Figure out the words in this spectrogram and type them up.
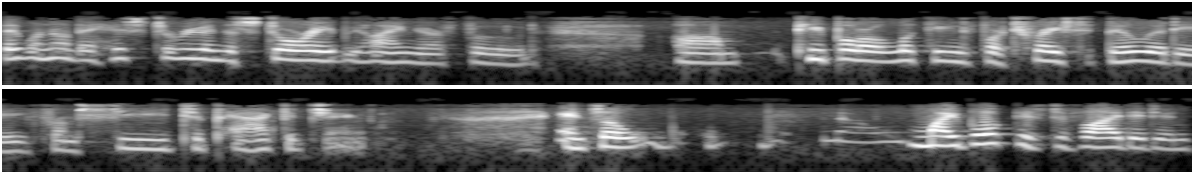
they want to know the history and the story behind their food. Um, people are looking for traceability from seed to packaging. And so my book is divided in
